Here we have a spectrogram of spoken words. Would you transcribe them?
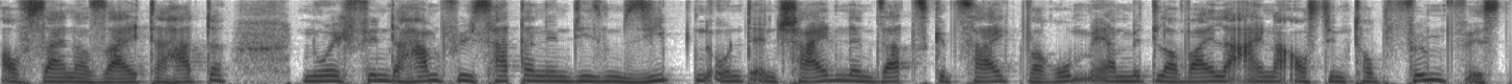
auf seiner Seite hatte. Nur ich finde, Humphreys hat dann in diesem siebten und entscheidenden Satz gezeigt, warum er mittlerweile einer aus den Top 5 ist.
